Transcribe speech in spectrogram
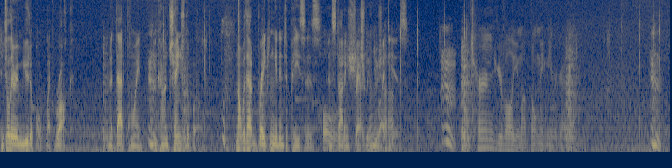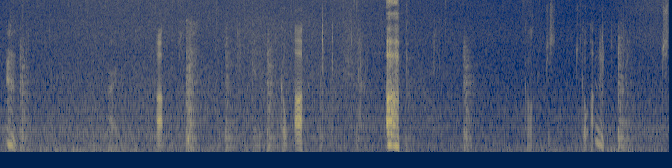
until they're immutable, like rock. And at that point, you mm. can't change the world. Not without breaking it into pieces Holy and starting shit, fresh with new gonna up? ideas. Mm. Turn your volume up. Don't make me regret it. Mm. Alright. Up. Fucking go up. Up! Come on. Just, just go up. Just,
